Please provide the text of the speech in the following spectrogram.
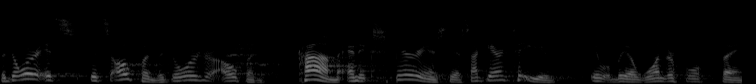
The door, it's, it's open. The doors are open. Come and experience this. I guarantee you, it will be a wonderful thing.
